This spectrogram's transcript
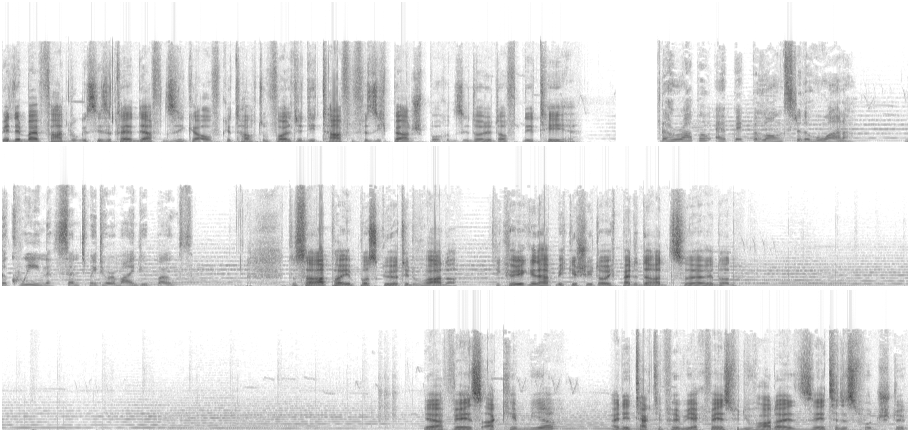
Mitten in meinen Verhandlungen ist diese kleine Nervensäge aufgetaucht und wollte die Tafel für sich beanspruchen. Sie deutet auf Netee. The Harapo epic belongs to the Huana. The Queen sent me to remind you both. Das Harappa-Epos gehört den Huana. Die Königin hat mich geschickt, euch beide daran zu erinnern. Ja, wer ist Akemir? Eine intakte Premierquelle ist für die Horde ein seltenes Fundstück.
